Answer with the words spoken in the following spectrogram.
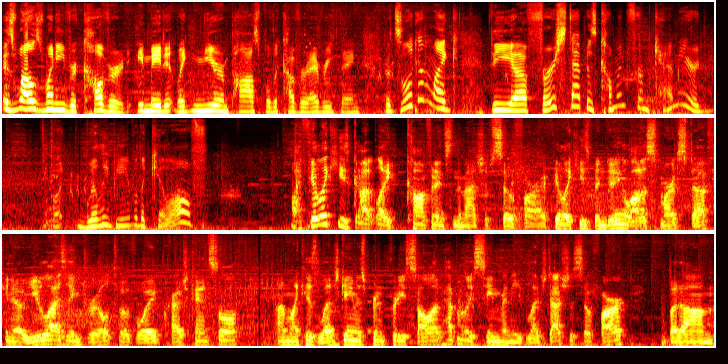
As well as when he recovered, it made it like near impossible to cover everything. But it's looking like the uh, first step is coming from Kemi. Or but will he be able to kill off? I feel like he's got like confidence in the matchup so far. I feel like he's been doing a lot of smart stuff. You know, utilizing drill to avoid crouch cancel. Um, like his ledge game has been pretty solid. Haven't really seen many ledge dashes so far, but um,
